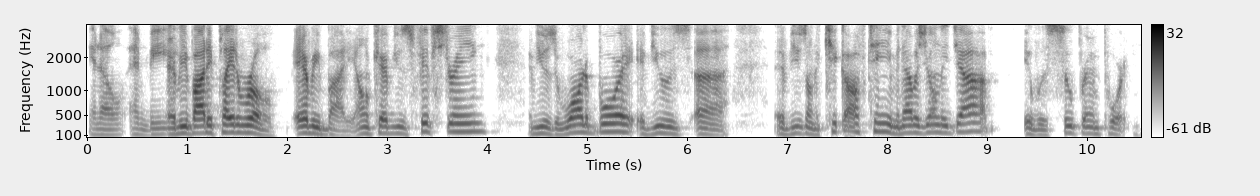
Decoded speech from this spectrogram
you know, and be everybody played a role. Everybody. I don't care if you was fifth string, if you was a water boy, if you was uh, if you was on a kickoff team and that was your only job, it was super important.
